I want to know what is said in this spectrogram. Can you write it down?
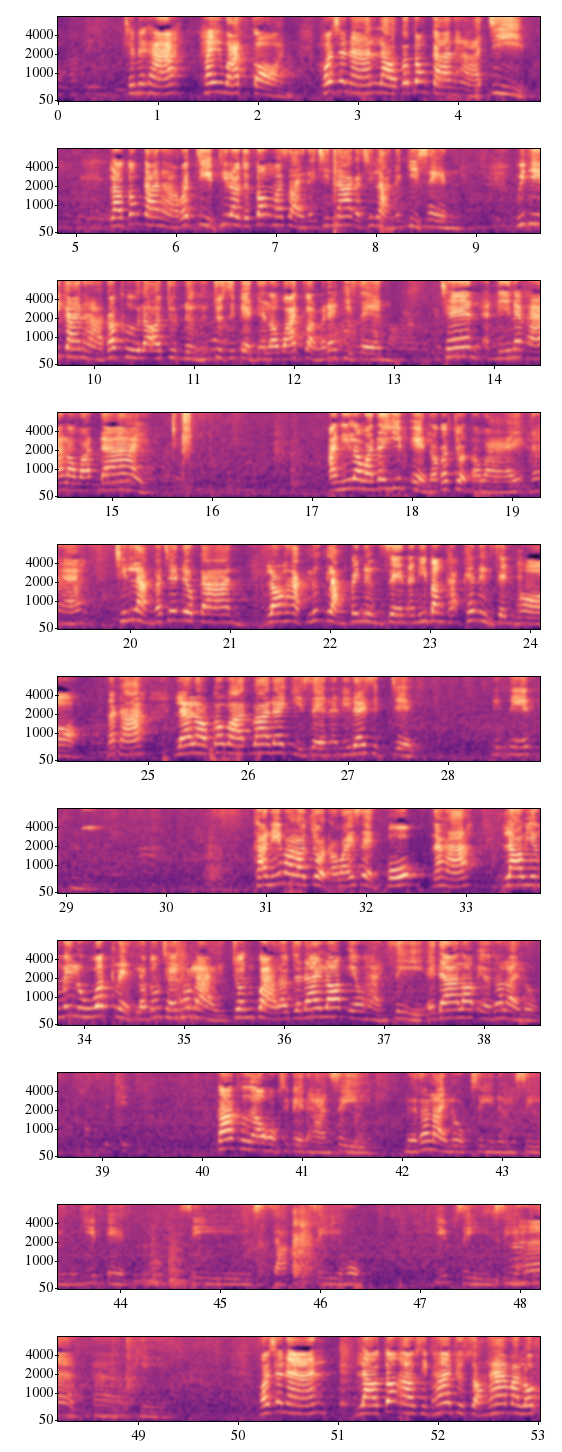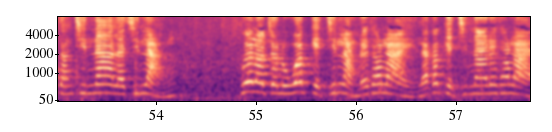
ใช่ไหมคะ ให้วัดก่อน เพราะฉะนั้นเราก็ต้องการหาจีบ เราต้องการหาว่าจีบที่เราจะต้องมาใส่ในชิ้นหน้ากับชิ้นหลังในกี่เซน วิธีการหาก็คือเราเอาจุด1ถึงจุด11เนี่ยเราวัดก่อนว่าได้กี่เซน เช่น อันนี้นะคะเราวัดได้ อันนี้เราวัดได้ 21เราก็จดเอาไว้นะคะชิ้นหลังก็เช่นเดียวกัน เราหักลึกหลังไป1เซนอันนี้บังคับแค่1เซนพอนะคะ แล้วเราก็วัดว่าได้กี่เซนอันนี้ได้ 17 นิดๆอืมคราวนี้พอเราจดเอาไว้เสร็จปุ๊บนะคะ เรายังไม่รู้ว่าเกล็ดเราต้องใช้เท่าไหร่ จนกว่าเราจะได้รอบเอวหาร4ไอ้ด้ารอบเอวเท่าไหร่ลูก ก็คือเอา 61 หาร 4 เหลือเท่าไหร่ลูก 4 1 4 1 21 4 3 4 6 24 45อ่าโอเค เพราะฉะนั้นเราต้องเอา 15.25 มาลบทั้งชิ้นหน้าและชิ้นหลัง เพื่อเราจะรู้ว่าเกล็ดชิ้นหลังได้เท่าไหร่ แล้วก็เกล็ดชิ้นหน้าได้เท่าไหร่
